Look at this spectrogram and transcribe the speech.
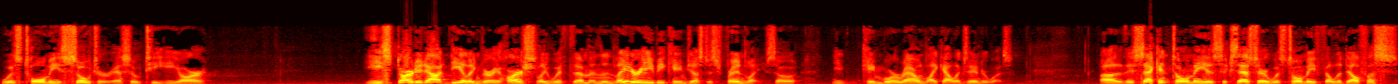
was Ptolemy Soter, S-O-T-E-R. He started out dealing very harshly with them, and then later he became just as friendly. So he came more around like Alexander was. Uh, the second Ptolemy, his successor, was Ptolemy Philadelphus,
